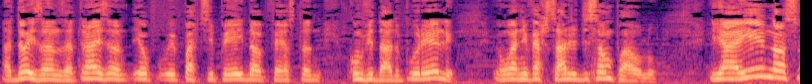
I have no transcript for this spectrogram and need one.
há dois anos atrás eu, eu participei da festa convidado por ele, o aniversário de São Paulo. E aí nós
